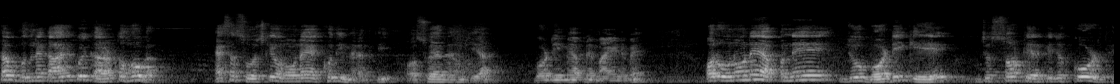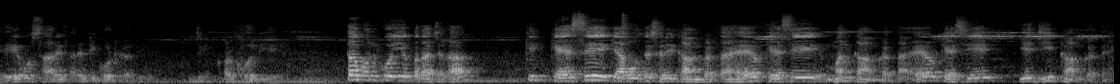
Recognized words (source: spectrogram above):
तब बुद्ध ने कहा कि कोई कारण तो होगा। ऐसा सोच के उन्होंने खुद ही मेहनत की और स्वयं किया। बॉडी में अपने माइंड में। और उन्होंने अपने जो बॉडी के जो सॉफ्टवेयर के जो कोड थे वो सारे सारे डिकोड कर दिए और खोल लिए। तब उनको ये पता चला कि कैसे क्या बोलते शरीर काम करता है और कैसे मन काम करता है और कैसे ये जीव काम करते हैं।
